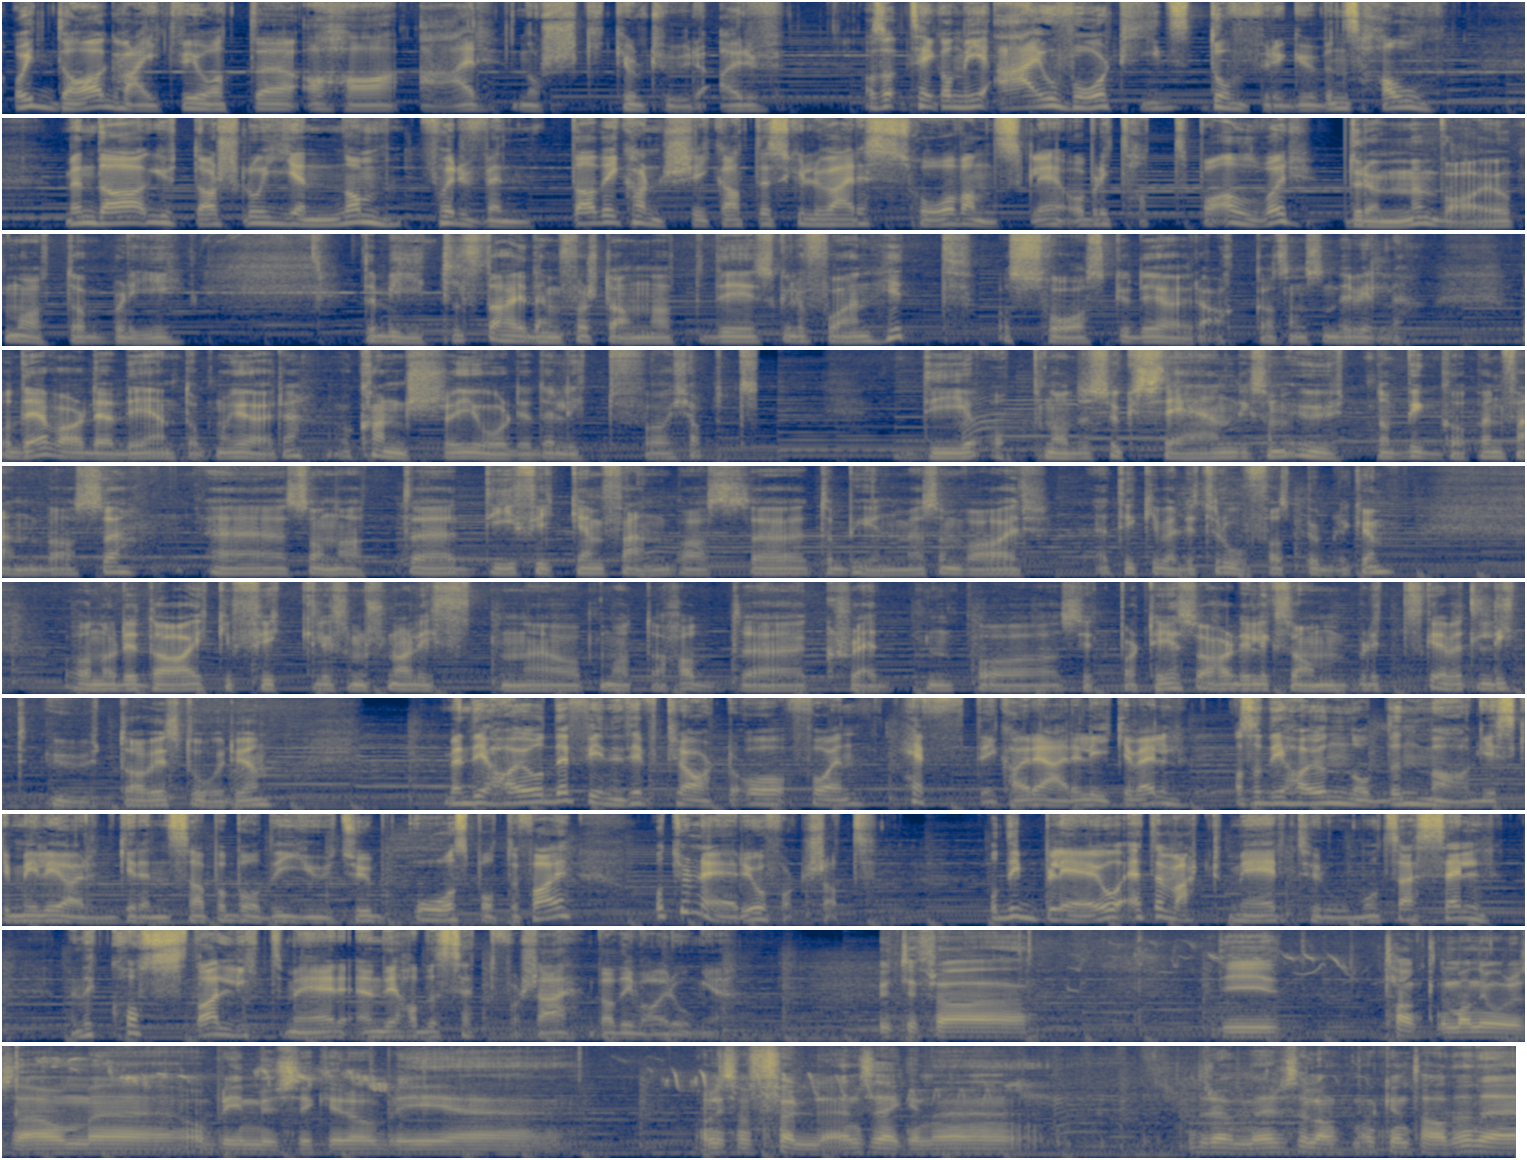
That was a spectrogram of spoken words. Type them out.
Og i dag veit vi jo at eh, a-ha er norsk kulturarv. Altså, Take On Me er jo vår tids Dovregubbens hall. Men da gutta slo gjennom, forventa de kanskje ikke at det skulle være så vanskelig å bli tatt på alvor. Drømmen var jo på en måte å bli The Beatles, da, i den forstand at de skulle få en hit, og så skulle de gjøre akkurat sånn som de ville. Og det var det de endte opp med å gjøre, og kanskje gjorde de det litt for kjapt. De oppnådde suksessen liksom uten å bygge opp en fanbase. Eh, sånn at eh, de fikk en fanbase til å begynne med som var et ikke veldig trofast publikum. Og når de da ikke fikk liksom journalistene og på en måte hadde creden på sitt parti, så har de liksom blitt skrevet litt ut av historien. Men de har jo definitivt klart å få en heftig karriere likevel. Altså, De har jo nådd den magiske milliardgrensa på både YouTube og Spotify, og turnerer jo fortsatt. Og de ble jo etter hvert mer tro mot seg selv, men det kosta litt mer enn de hadde sett for seg da de var unge. Ut ifra de tankene man gjorde seg om eh, å bli musiker og bli eh, Å liksom følge ens egne drømmer så langt man kunne ta det. Det,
